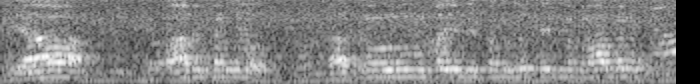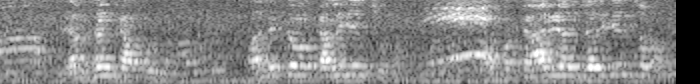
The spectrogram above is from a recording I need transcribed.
అయ్యా పాఠశాలలో పాద రాత్రి అంతా మీ సన్నిధిలో చేసిన ప్రార్థనకు వ్యర్థం కాకుండా ఫలితం కలిగించు గొప్ప కార్యాలు జరిగించమని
